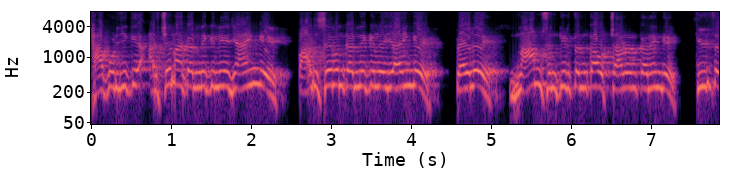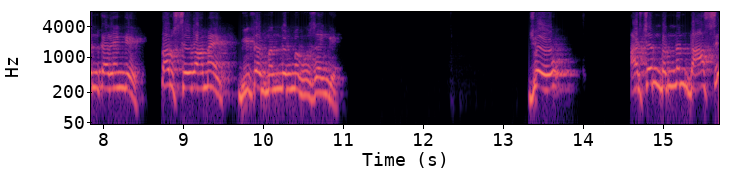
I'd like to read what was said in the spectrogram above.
ठाकुर जी की अर्चना करने के लिए जाएँगे, पाद सेवन करने के लिए जाएँगे, पहले नाम संकीर्तन का उच्चारण करेंगे, कीर्तन करेंगे तब सेवा में भीतर मंदिर में घुसेंगे। जो अर्चन बंधन दास से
